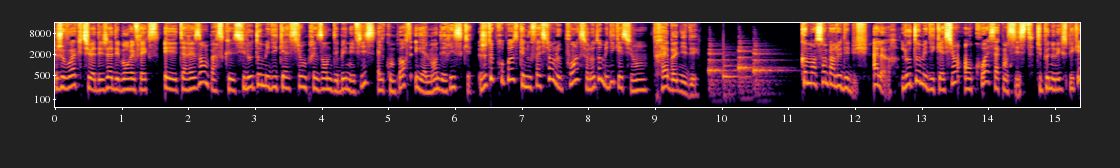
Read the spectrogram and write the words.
Je vois que tu as déjà des bons réflexes. Et t'as raison, parce que si l'automédication présente des bénéfices, elle comporte également des risques. Je te propose que nous fassions le point sur l'automédication. Très bonne idée. Commençons par le début. Alors, l'automédication, en quoi ça consiste? Tu peux nous l'expliquer?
